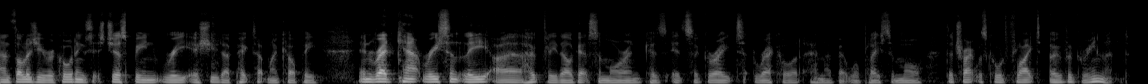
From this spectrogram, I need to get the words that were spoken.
Anthology Recordings. It's just been reissued. I picked up my copy in Red Cat recently. Uh, hopefully, they'll get some more in because it's a great record, and I bet we'll play some more. The track was called Flight Over Greenland.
